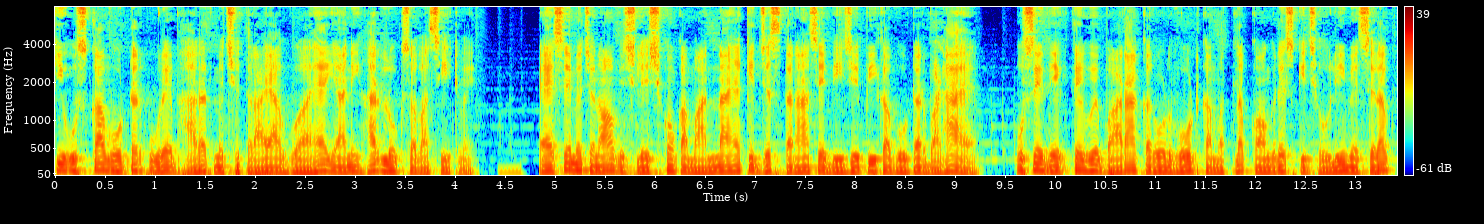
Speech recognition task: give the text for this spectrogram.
कि उसका वोटर पूरे भारत में छितराया हुआ है, यानी हर लोकसभा सीट में। ऐसे में चुनाव विश्लेषकों का मानना है कि जिस तरह से बीजेपी का वोटर बढ़ा है, उसे देखते हुए 12 करोड़ वोट का मतलब कांग्रेस की झोली में सिर्फ़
